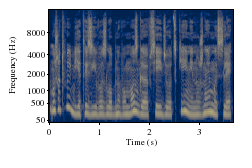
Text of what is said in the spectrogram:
Может, выбьет из его злобного мозга все идиотские и ненужные мысли?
